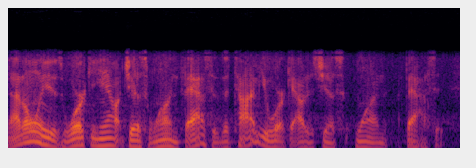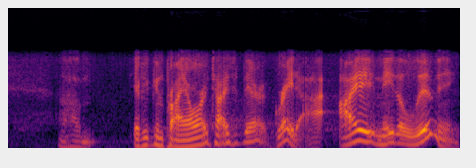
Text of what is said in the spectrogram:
not only is working out just one facet, the time you work out is just one facet. Um, if you can prioritize it there, great. I, I made a living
